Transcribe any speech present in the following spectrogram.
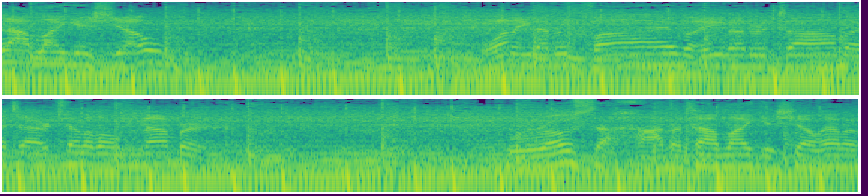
Tom Leykis Show. 1-800-5800-TOM. That's our telephone number. Rosa on the Tom Leykis Show. Hello.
